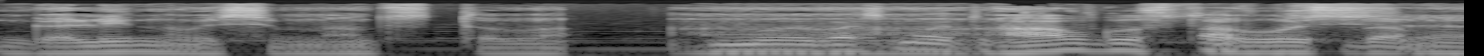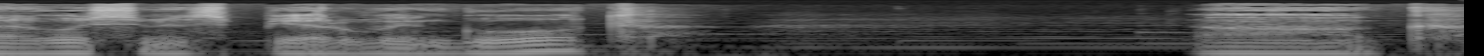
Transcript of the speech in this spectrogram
Галина 18 ну, 8 это августа август, 8, да. 81 год. Так,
